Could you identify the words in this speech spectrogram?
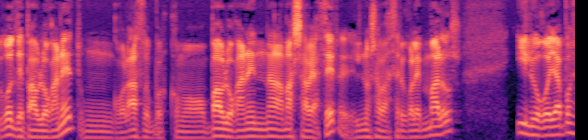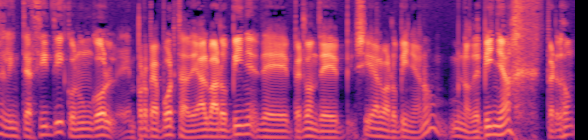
gol de Pablo Ganet, un golazo pues como Pablo Ganet nada más sabe hacer, él no sabe hacer goles malos. Y luego ya pues el Intercity con un gol en propia puerta de Álvaro Piña, de perdón, de sí, Álvaro Piña, ¿no? No, de Piña, perdón,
